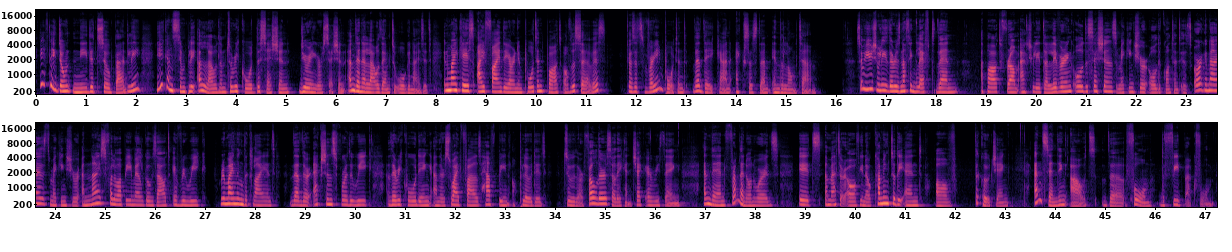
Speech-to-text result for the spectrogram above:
If they don't need it so badly, you can simply allow them to record the session during your session and then allow them to organize it. In my case, I find they are an important part of the service because it's very important that they can access them in the long term. So, usually, there is nothing left then apart from actually delivering all the sessions, making sure all the content is organized, making sure a nice follow up email goes out every week, reminding the client that their actions for the week, their recording, and their swipe files have been uploaded to their folder so they can check everything. And then from then onwards, it's a matter of, you know, coming to the end of the coaching and sending out the form, the feedback form.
